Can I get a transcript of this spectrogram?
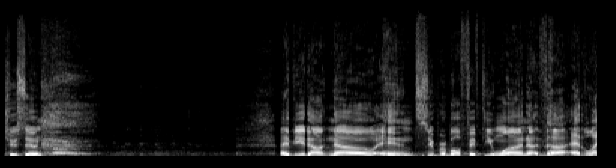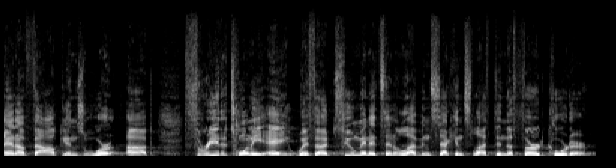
Too soon? if you don't know, in Super Bowl 51, the Atlanta Falcons were up 3 to 28 with uh, 2 minutes and 11 seconds left in the third quarter.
